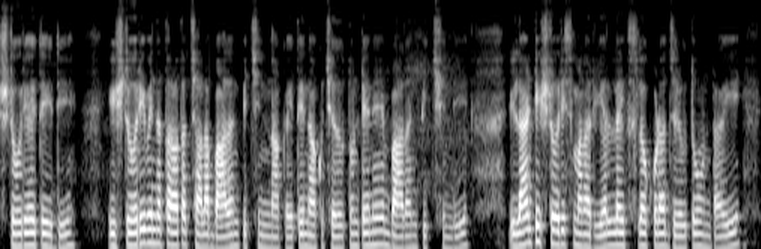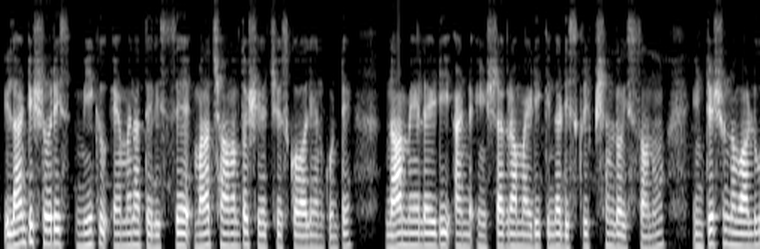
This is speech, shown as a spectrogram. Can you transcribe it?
స్టోరీ అయితే ఇది. ఈ స్టోరీ విన్న తర్వాత చాలా బాధ అనిపించింది నాకైతే. నాకు చదువుతుంటేనే బాధ అనిపించింది ఇలాంటి స్టోరీస్ మన రియల్ లైఫ్స్లో కూడా జరుగుతూ ఉంటాయి. ఇలాంటి స్టోరీస్ మీకు ఏమైనా తెలిస్తే మన ఛానల్తో షేర్ చేసుకోవాలి అనుకుంటే నా mail ID and Instagram ID కింద డిస్క్రిప్షన్లో ఇస్తాను. ఇంట్రెస్ట్ ఉన్న వాళ్ళు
